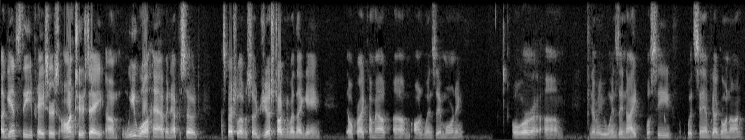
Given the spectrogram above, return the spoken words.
against the Pacers on Tuesday, um, we will have an episode, a special episode, just talking about that game they'll probably come out um, on Wednesday morning, or um, you know maybe Wednesday night. We'll see what Sam's got going on,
